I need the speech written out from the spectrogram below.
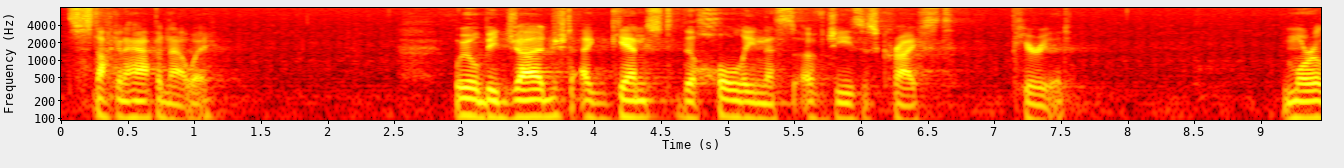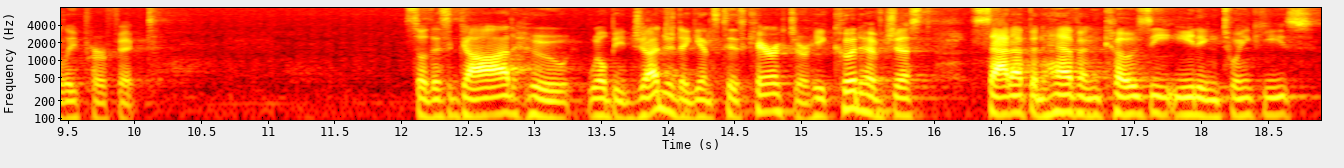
It's just not going to happen that way we will be judged against the holiness of Jesus Christ, period. Morally perfect. So, this God who will be judged against his character, he could have just sat up in heaven, cozy, eating Twinkies.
